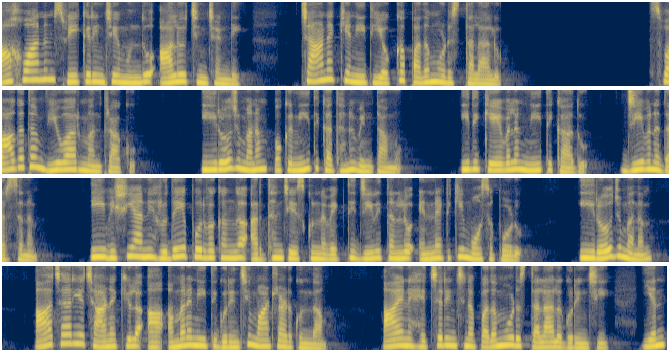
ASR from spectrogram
ఆహ్వానం స్వీకరించే ముందు ఆలోచించండి. చాణక్య నీతి యొక్క పదమూడు స్థలాలు. స్వాగతం వ్యూఆర్ మంత్రాకు. ఈరోజు మనం ఒక నీతి కథను వింటాము. ఇది కేవలం నీతి కాదు జీవన దర్శనం. ఈ విషయాన్ని హృదయపూర్వకంగా అర్థం చేసుకున్న వ్యక్తి జీవితంలో ఎన్నటికీ మోసపోడు. ఈరోజు మనం ఆచార్య చాణక్యుల ఆ అమరనీతి గురించి మాట్లాడుకుందాం. ఆయన హెచ్చరించిన పదమూడు స్థలాల గురించి ఎంత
